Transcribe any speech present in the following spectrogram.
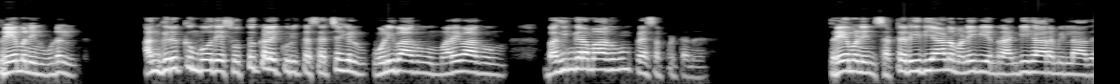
பிரேமனின் உடல் அங்கிருக்கும் போதே சொத்துக்களை குறித்த சர்ச்சைகள் ஒளிவாகவும் மறைவாகவும் பகிங்கரமாகவும் பேசப்பட்டன. பிரேமனின் சட்ட ரீதியான மனைவி என்ற அங்கீகாரம் இல்லாத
